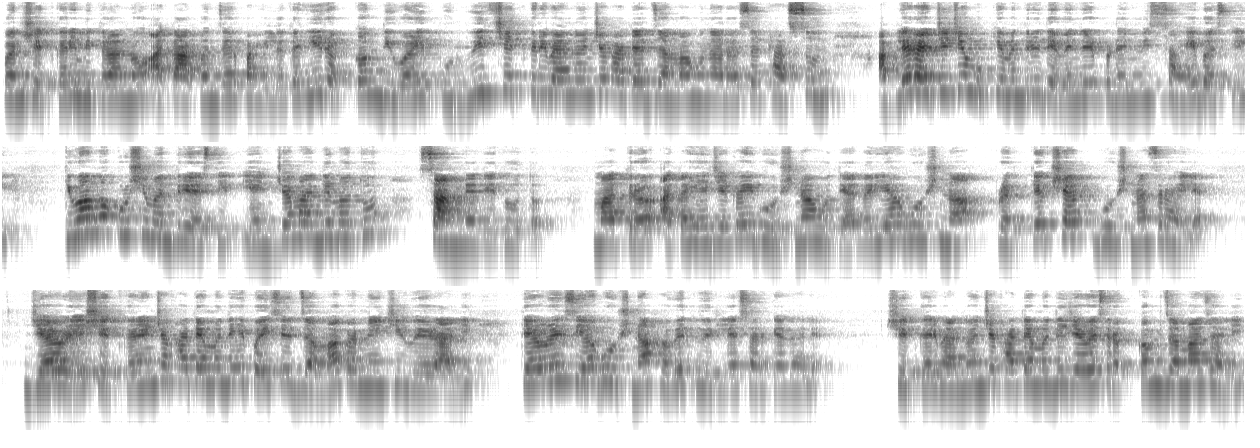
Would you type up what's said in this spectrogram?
पण शेतकरी मित्रांनो आता आपण जर पाहिलं तर ही रक्कम दिवाळीपूर्वीच शेतकरी बांधवांच्या खात्यात जमा होणार असं ठासून आपल्या राज्याचे मुख्यमंत्री देवेंद्र फडणवीस साहेब असतील किंवा मग कृषी मंत्री असतील यांच्या माध्यमातून सांगण्यात येत होतं. मात्र आता ह्या ज्या काही घोषणा होत्या तर या घोषणा प्रत्यक्षात घोषणाच राहिल्या. ज्यावेळेस शेतकऱ्यांच्या खात्यामध्ये हे पैसे जमा करण्याची वेळ आली त्यावेळेस या घोषणा हवेत विरल्यासारख्या झाल्या. शेतकरी बांधवांच्या खात्यामध्ये ज्यावेळेस रक्कम जमा झाली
